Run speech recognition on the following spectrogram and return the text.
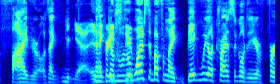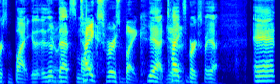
five year olds. Like, Yeah, it's like pretty the, stupid. ones that go from like big wheel tricycle to your first bike. They're you know, that small. Tyke's first bike. Yeah, Tykesburg's. Yeah. And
